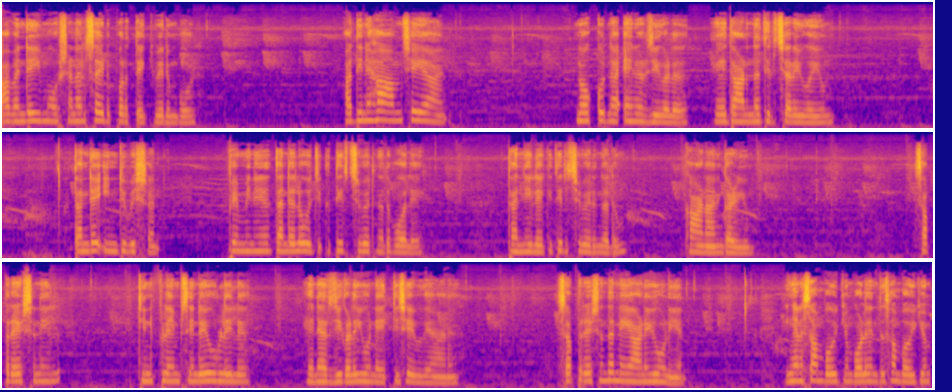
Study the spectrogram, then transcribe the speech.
അവന്റെ ഇമോഷണൽ സൈഡ് പുറത്തേക്ക് വരുമ്പോൾ. അതിനെ ഹാം ചെയ്യാൻ നോക്കുന്ന എനർജികൾ ഏതാണെന്ന് തിരിച്ചറിയുകയും തന്റെ ഇന്റുവിഷൻ ഫെമിനിന് തന്റെ ലോജിക്ക് തിരിച്ചു വരുന്നത് പോലെ തന്നിലേക്ക് തിരിച്ചു വരുന്നതും കാണാൻ കഴിയും. സപ്പറേഷനിൽ ടിൻ ഫ്ലെയിംസിന്റെ ഉള്ളിൽ എനർജികൾ യുണൈറ്റ് ചെയ്യുകയാണ്. സപ്പറേഷൻ തന്നെയാണ് യൂണിയൻ ഇങ്ങനെ സംഭവിക്കുമ്പോൾ എന്ത് സംഭവിക്കും?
